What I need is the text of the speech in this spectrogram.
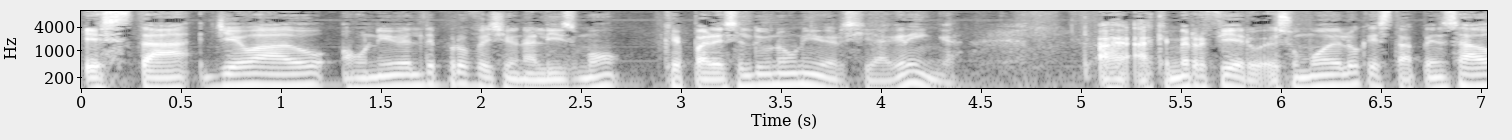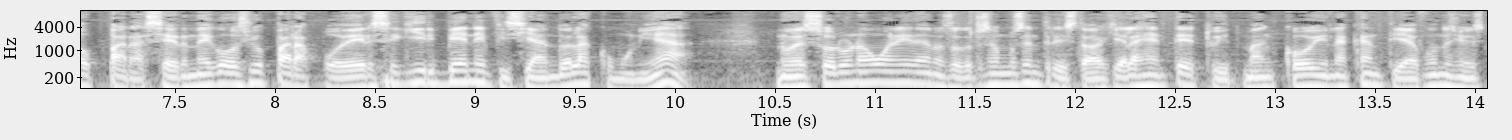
está llevado a un nivel de profesionalismo que parece el de una universidad gringa. ¿A, qué me refiero? Es un modelo que está pensado para hacer negocio, para poder seguir beneficiando a la comunidad. No es solo una buena idea. Nosotros hemos entrevistado aquí a la gente de Tweetman Co. y una cantidad de fundaciones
